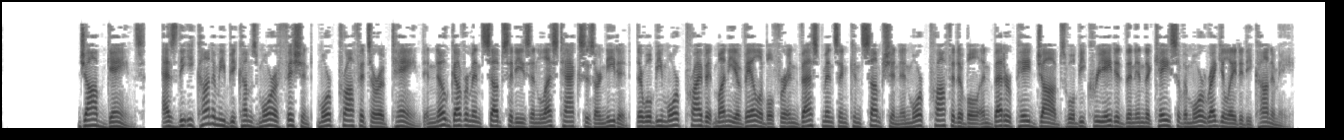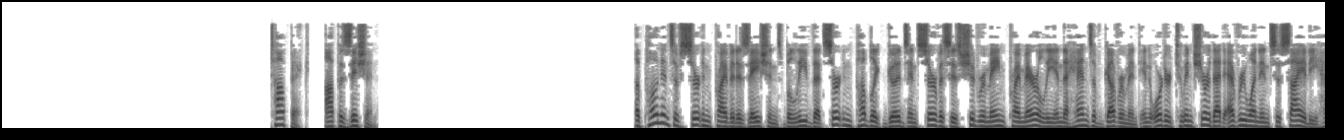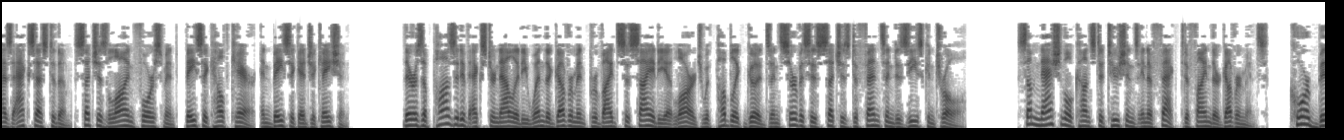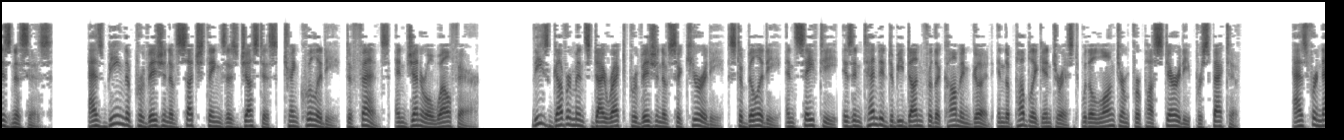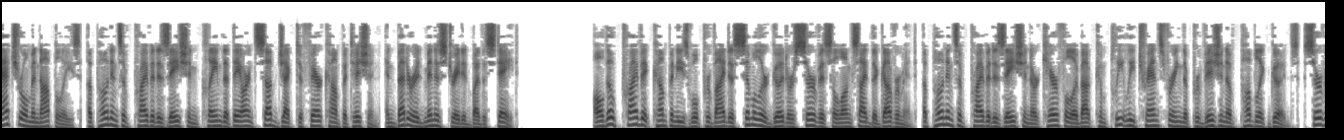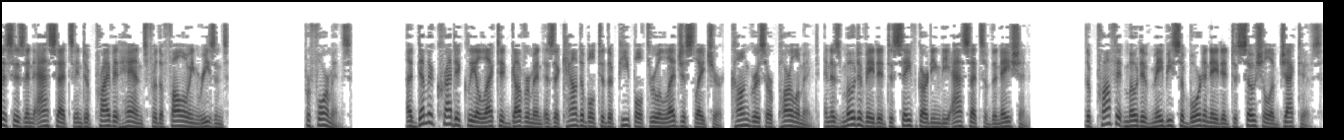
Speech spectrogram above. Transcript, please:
Job gains. As the economy becomes more efficient, more profits are obtained and no government subsidies and less taxes are needed, there will be more private money available for investments and consumption and more profitable and better paid jobs will be created than in the case of a more regulated economy. Opposition Opponents of certain privatizations believe that certain public goods and services should remain primarily in the hands of government in order to ensure that everyone in society has access to them such as law enforcement, basic health care, and basic education. There is a positive externality when the government provides society at large with public goods and services such as defense and disease control. Some national constitutions in effect define their government's core businesses as being the provision of such things as justice, tranquility, defense, and general welfare. These governments' direct provision of security, stability, and safety, is intended to be done for the common good in the public interest with a long-term for posterity perspective. As for natural monopolies, opponents of privatization claim that they aren't subject to fair competition, and better administrated by the state. Although private companies will provide a similar good or service alongside the government, opponents of privatization are careful about completely transferring the provision of public goods, services and assets into private hands for the following reasons. Performance. A democratically elected government is accountable to the people through a legislature, Congress or Parliament, and is motivated to safeguarding the assets of the nation. The profit motive may be subordinated to social objectives.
